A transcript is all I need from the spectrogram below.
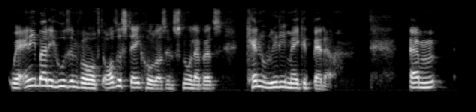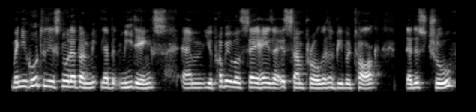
where anybody who's involved, all the stakeholders in snow leopards, can really make it better. Um, when you go to the snow leopard, leopard meetings, um, you probably will say, hey, there is some progress and people talk. That is true,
